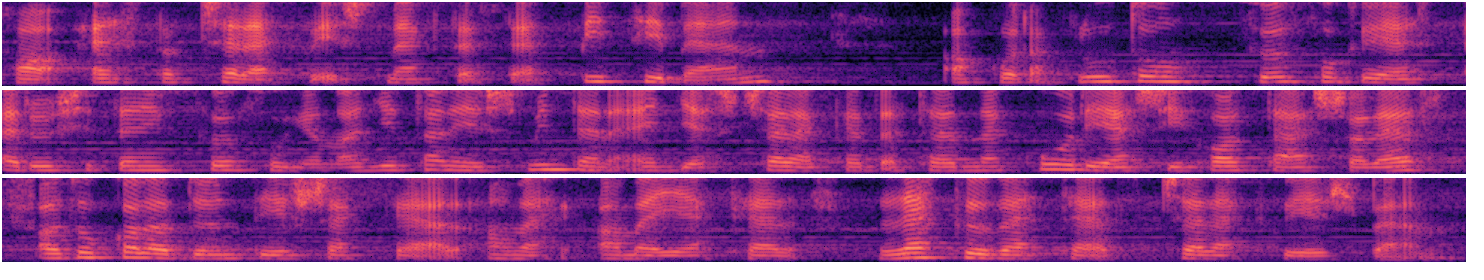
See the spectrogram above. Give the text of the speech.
ha ezt a cselekvést megteszed piciben, akkor a Plutó föl fogja ezt erősíteni, föl fogja nagyítani, és minden egyes cselekedetednek óriási hatása lesz azokkal a döntésekkel, amelyekkel leköveted cselekvésben.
